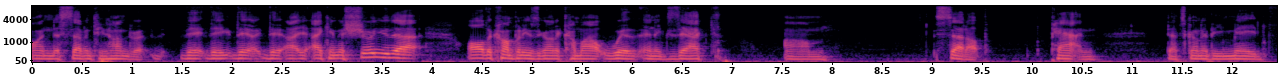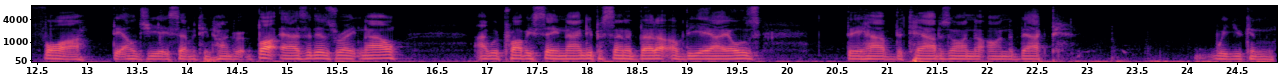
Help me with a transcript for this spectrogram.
on the 1700. They, they, they, they, I, I can assure you that all the companies are going to come out with an exact um, setup patent that's going to be made for the LGA 1700. But as it is right now, I would probably say 90% or better of the AIOs, they have the tabs on the, on the back where you can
